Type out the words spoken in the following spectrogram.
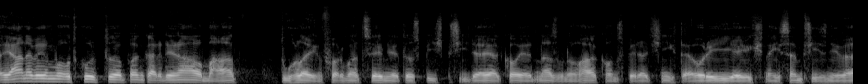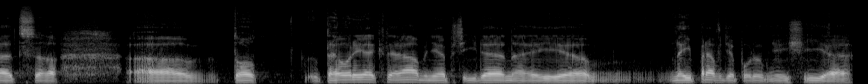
Já nevím, odkud pan kardinál má tuhle informaci, mně to spíš přijde jako jedna z mnoha konspiračních teorií, jejichž nejsem příznivec. To, teorie, která mně přijde nej, nejpravděpodobnější, je,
